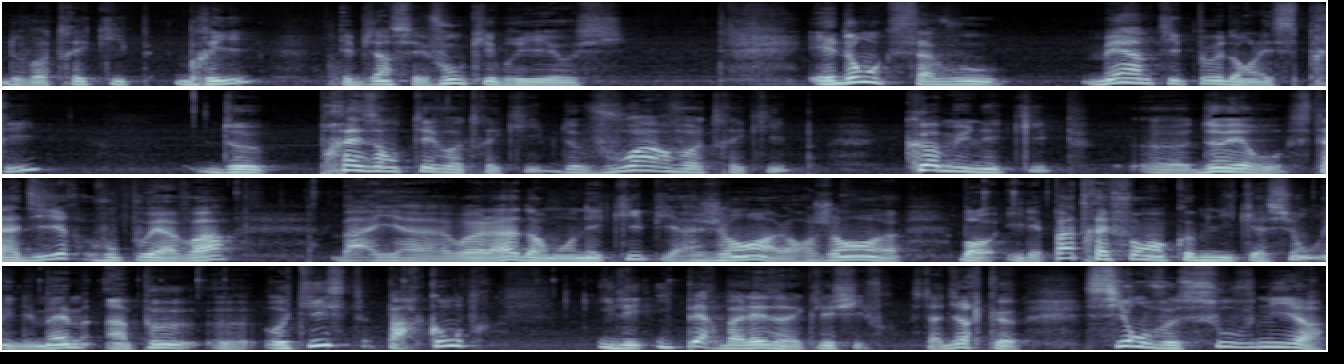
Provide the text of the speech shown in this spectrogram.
de votre équipe brille, eh bien c'est vous qui brillez aussi. Et donc ça vous met un petit peu dans l'esprit de présenter votre équipe, de voir votre équipe comme une équipe euh, de héros. C'est-à-dire, vous pouvez avoir, bah, y a, voilà, dans mon équipe, il y a Jean. Alors Jean, euh, bon, il n'est pas très fort en communication, il est même un peu euh, autiste. Par contre, il est hyper balèze avec les chiffres. C'est-à-dire que si on veut souvenir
